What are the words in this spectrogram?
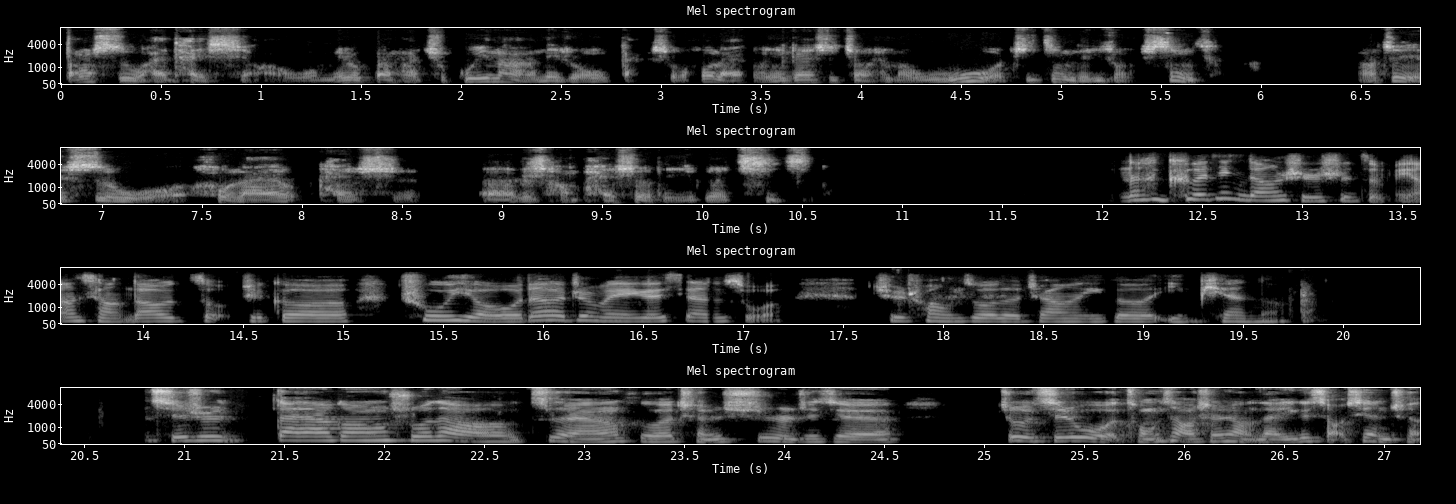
当时我还太小，我没有办法去归纳那种感受。后来我应该是叫什么无我之境的一种幸存然后这也是我后来开始呃日常拍摄的一个契机。那柯静当时是怎么样想到走这个出游的这么一个线索，去创作的这样一个影片呢？其实大家刚刚说到自然和城市这些，就其实我从小生长在一个小县城，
